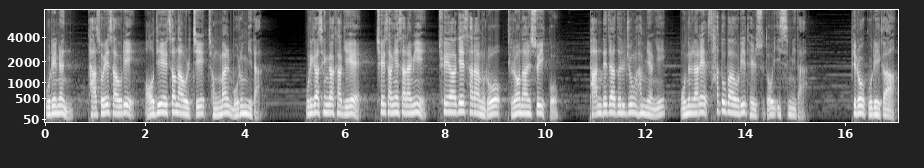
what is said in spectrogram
우리는 다소의 사울이 어디에서 나올지 정말 모릅니다. 우리가 생각하기에 최상의 사람이 최악의 사람으로 드러날 수 있고 반대자들 중 한 명이 오늘날의 사도 바울이 될 수도 있습니다. 비록 우리가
